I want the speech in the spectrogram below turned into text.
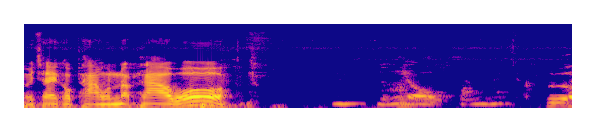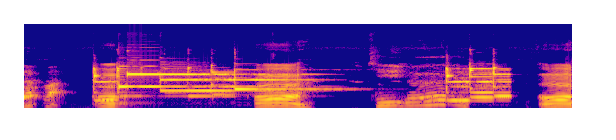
ไม่ใช่เขาพามันมะพร้าวโว้ผมไม่เอาเพื่อแล้วล่ะเออ เออชี้เกินเออ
